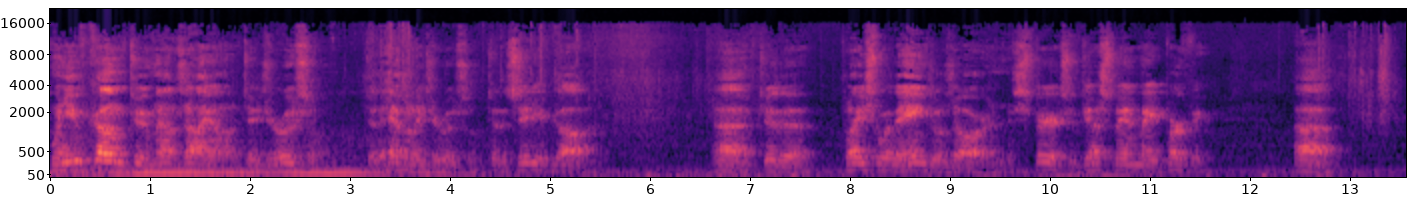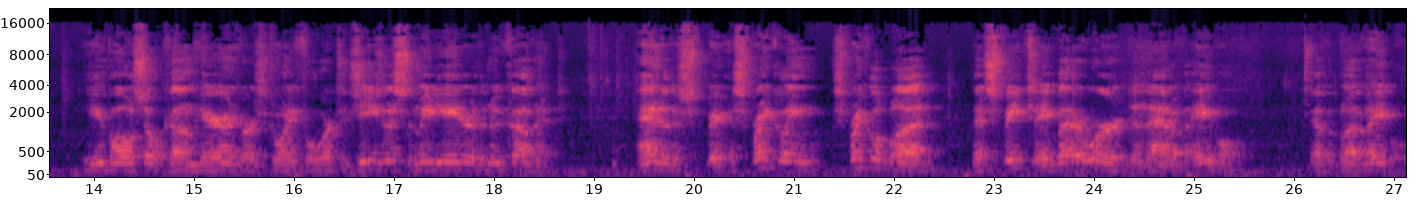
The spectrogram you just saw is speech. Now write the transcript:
When you've come to Mount Zion, to Jerusalem, to the heavenly Jerusalem, to the city of God, uh, to the place where the angels are and the spirits of just men made perfect. Uh, you've also come here in verse 24 to Jesus, the mediator of the new covenant, and to the sp- sprinkling, sprinkled blood that speaks a better word than that of Abel, of the blood of Abel.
